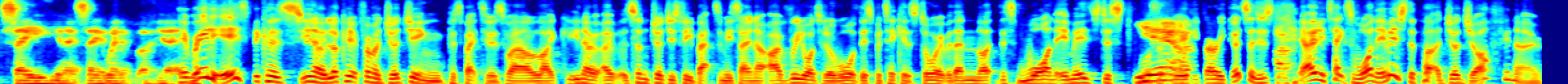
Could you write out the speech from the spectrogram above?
say you know say a wedding, but yeah, It really is because you know, look at it from a judging perspective as well. Like you know, uh, some judges feed back to me saying, "I really wanted to award this particular story, but then like this one image just wasn't Yeah. really very good." So just it only takes one image to put a judge off, you know.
